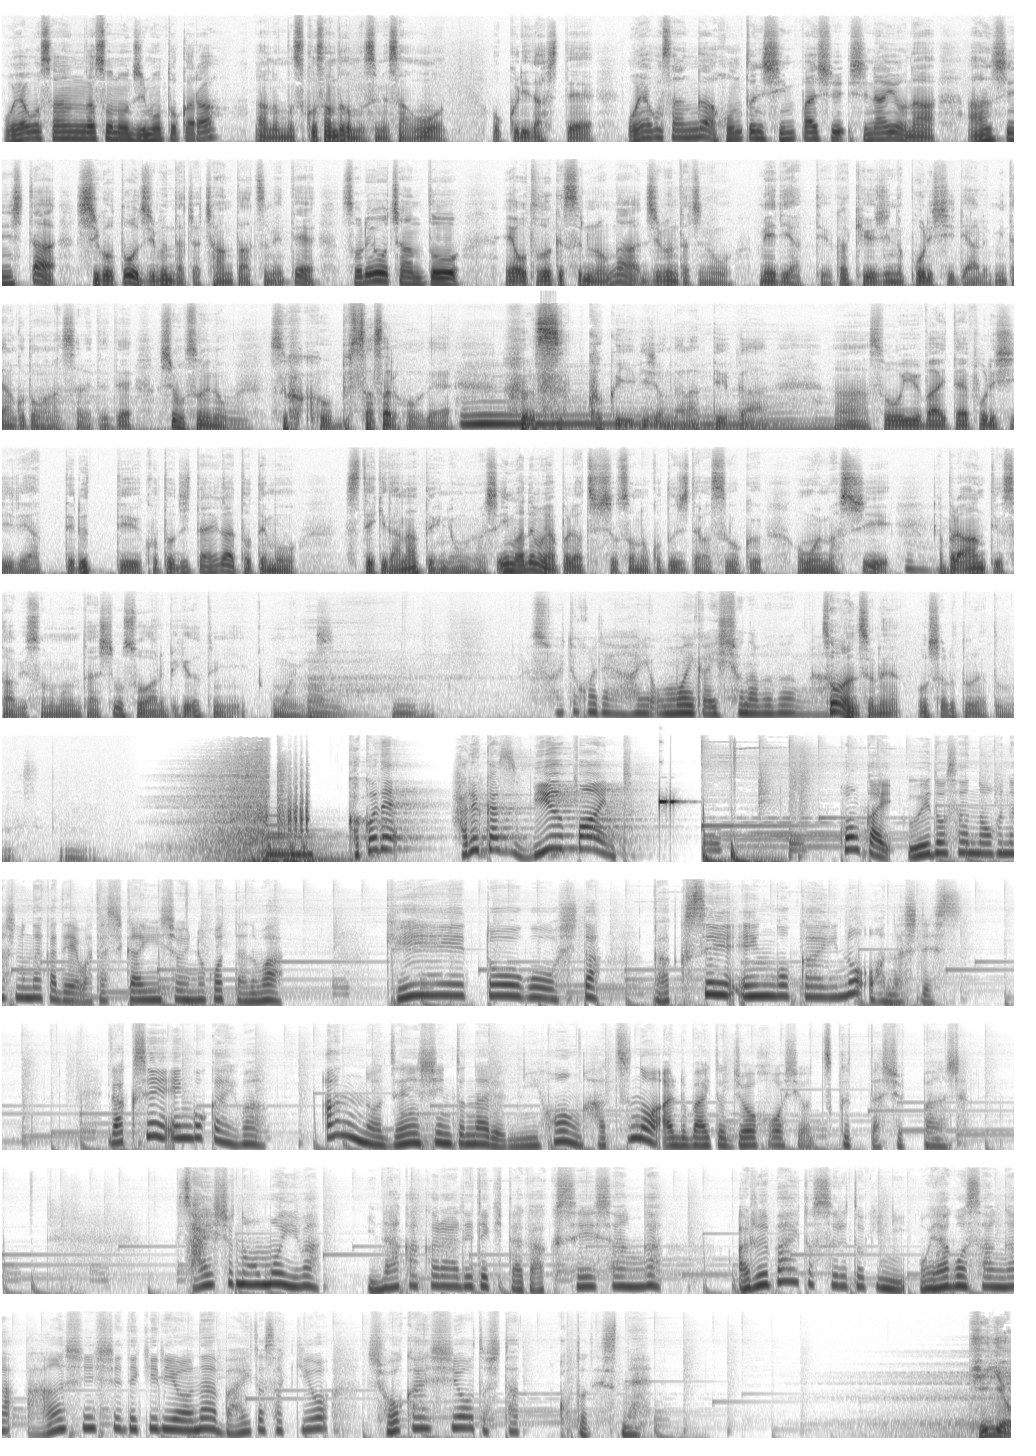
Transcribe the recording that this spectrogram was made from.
親御さんがその地元からあの息子さんとか娘さんを送り出して親御さんが本当に心配ししないような安心した仕事を自分たちはちゃんと集めてそれをちゃんとえーお届けするのが自分たちのメディアっていうか求人のポリシーであるみたいなことをお話しされてて私もそういうのすごくこうぶっ刺さる方で すっごくいいビジョンだなっていうかあーそういう媒体ポリシーでやってるっていうこと自体がとても素敵だなというふうに思いました。今でもやっぱり私はそのこと自体はすごく思いますし、やっぱりアンっていうサービスそのものに対してもそうあるべきだというふうに思います、そういうところでやはり思いが一緒な部分が。そうなんですよね。おっしゃる通りだと思います、うん。ここで春風ビューポイント。今回上戸さんのお話の中で私が印象に残ったのは経営統合した学生援護会のお話です。学生援護会は案の前身となる日本初のアルバイト情報誌を作った出版社。最初の思いは田舎から出てきた学生さんがアルバイトするときに親御さんが安心してできるようなバイト先を紹介しようとしたことですね。企業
